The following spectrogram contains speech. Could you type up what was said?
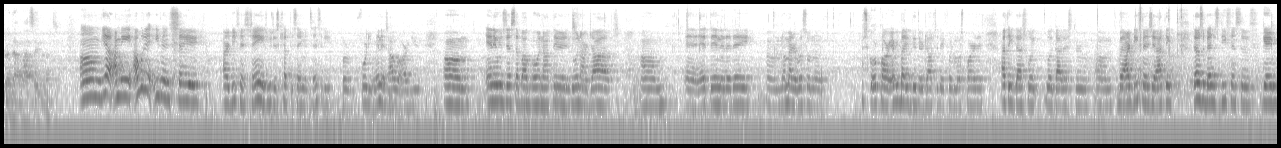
during that last eight minutes? Um, yeah, I mean, I wouldn't even say our defense changed. We just kept the same intensity for 40 minutes, I would argue. Um, and it was just about going out there and doing our jobs. Um, and at the end of the day, um, no matter what's on the scorecard. Everybody did their job today for the most part, and I think that's what, what got us through. Um, but our defense, yeah, I think that was the best defensive game,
